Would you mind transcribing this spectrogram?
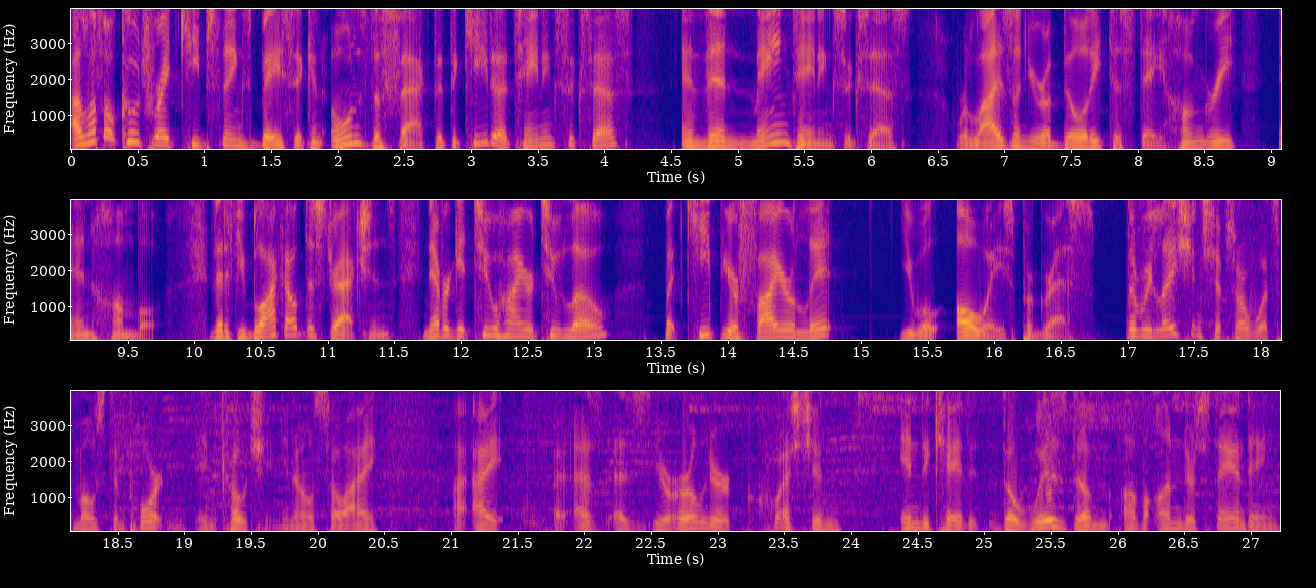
I love how Coach Wright keeps things basic and owns the fact that the key to attaining success and then maintaining success relies on your ability to stay hungry and humble. That if you block out distractions, never get too high or too low, but keep your fire lit, you will always progress. the relationships are what's most important in coaching you know so i i, I as as your earlier question indicated the wisdom of understanding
